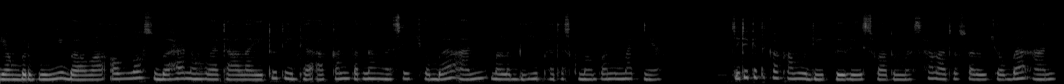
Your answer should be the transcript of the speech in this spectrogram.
yang berbunyi bahwa Allah Subhanahu wa taala itu tidak akan pernah ngasih cobaan melebihi batas kemampuan umatnya. Jadi ketika kamu diberi suatu masalah atau suatu cobaan,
